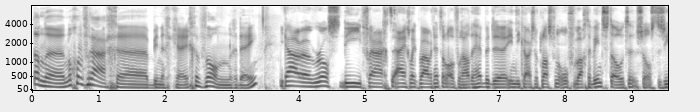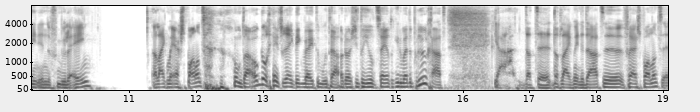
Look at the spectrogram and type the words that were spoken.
Dan uh, nog een vraag binnengekregen van Redé. Ja, Ross die vraagt eigenlijk waar we het net al over hadden. Hebben de IndyCars ook last van onverwachte windstoten, zoals te zien in de Formule 1? Dat lijkt me erg spannend om daar ook nog eens rekening mee te moeten houden als je 370 km per uur gaat. Ja, dat, uh, dat lijkt me inderdaad uh, vrij spannend. Uh,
